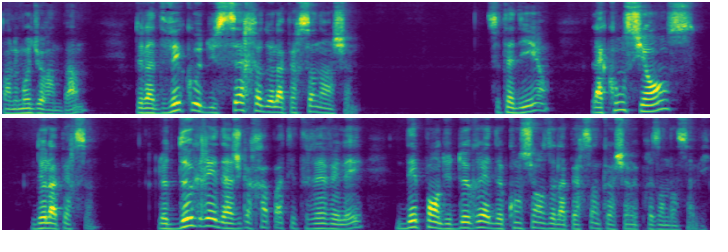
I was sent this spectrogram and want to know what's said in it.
dans les mots du Rambam, de la dveko du sech de la personne à Hachem. C'est-à-dire la conscience de la personne. Le degré d'Ashgacha Patit révélé dépend du degré de conscience de la personne qu'Hachem est présent dans sa vie.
